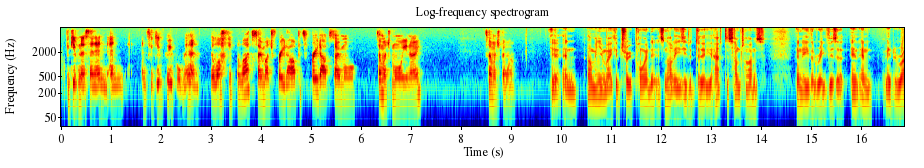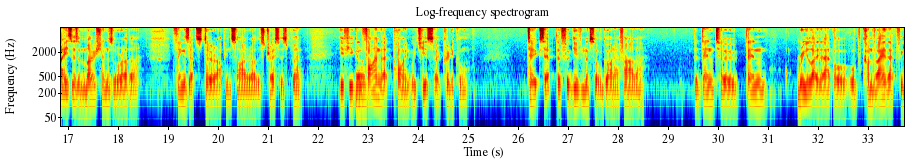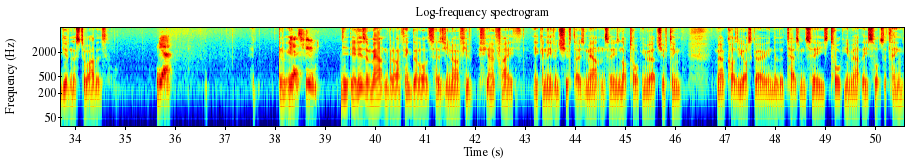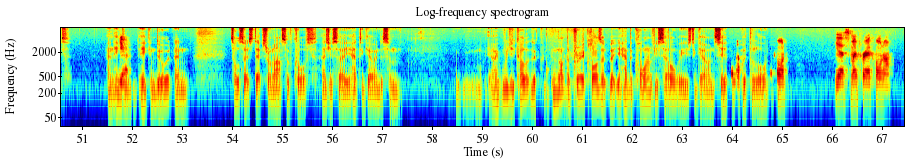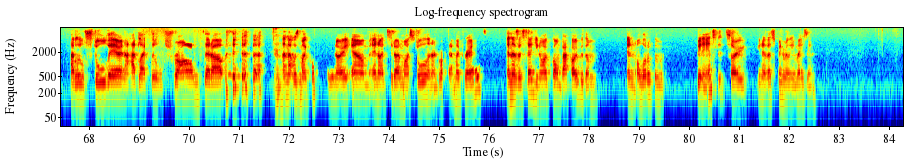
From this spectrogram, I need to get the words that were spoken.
forgiveness and and and, and forgive people, man, your life your life's so much freed up. It's freed up so more, so much more. You know, so much better. Yeah, and I mean, you make a true point. It's not easy to do. You have to sometimes then either revisit, and, and it raises emotions or other things that stir up inside or other stresses. But if you can find that point, which is so critical, to accept the forgiveness of God our Father, but then to then relay that or, or convey that forgiveness to others. Yeah. It, know, yeah, it's huge. It is a mountain, but I think the Lord says, you know, if you if you have faith, you can even shift those mountains. So He's not talking about shifting Mount Kosciuszko into the Tasman Sea. He's talking about these sorts of things, and he yeah. can he can do it. And it's also steps from us, of course. As you say, you had to go into some. Uh, would you call it the not the prayer closet, but you had the corner of your cell where you used to go and sit with the Lord. Yes, my prayer corner. Had a little stool there, and I had like little shrine set up, yeah. and that was my corner, you know. Um, and I'd sit on my stool and I'd write out my prayers and as I said, you know, I've gone back over them, and a lot of them have been answered. So you know, that's been really amazing.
